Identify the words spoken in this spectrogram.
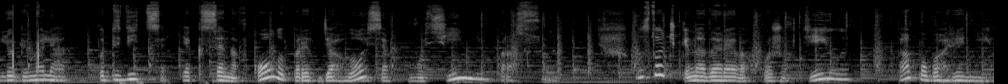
любі малята! Подивіться, як все навколо перевдяглося в осінню красу. Листочки на деревах пожовтіли та побагряніли.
